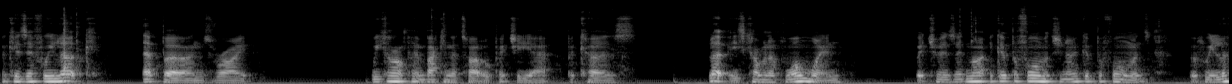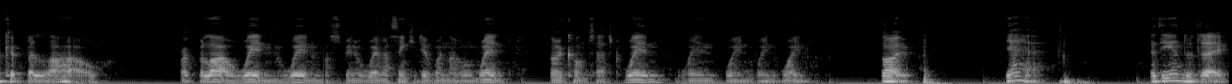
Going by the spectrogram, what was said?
Because if we look at Burns, right, we can't put him back in the title picture yet because look, he's coming off one win, which was a, a good performance, you know, good performance. But if we look at Belal, right, Belal, win, win, must have been a win. I think he did win that one, win, no contest, win, win, win, win, win. So, yeah, at the end of the day,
